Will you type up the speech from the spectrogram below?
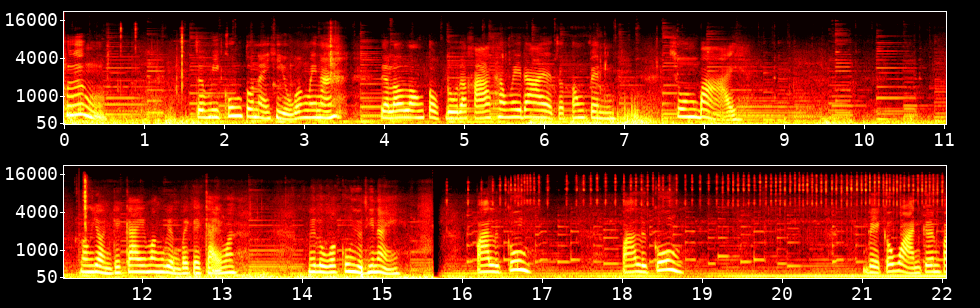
ครึ่ง จะมีกุ้งตัวไหนหิวบ้างไหมนะ เดี๋ยวเราลองตกดูนะคะ ถ้าไม่ได้อาจจะต้องเป็นช่วงบ่าย ลองหย่อนใกล้ๆมั่งเหวี่ยงไปไกลๆมั่งไม่รู้ว่ากุ้งอยู่ที่ไหน ปลาหรือกุ้ง ปลาหรือกุ้ง เบรกก็หวานเกินไป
